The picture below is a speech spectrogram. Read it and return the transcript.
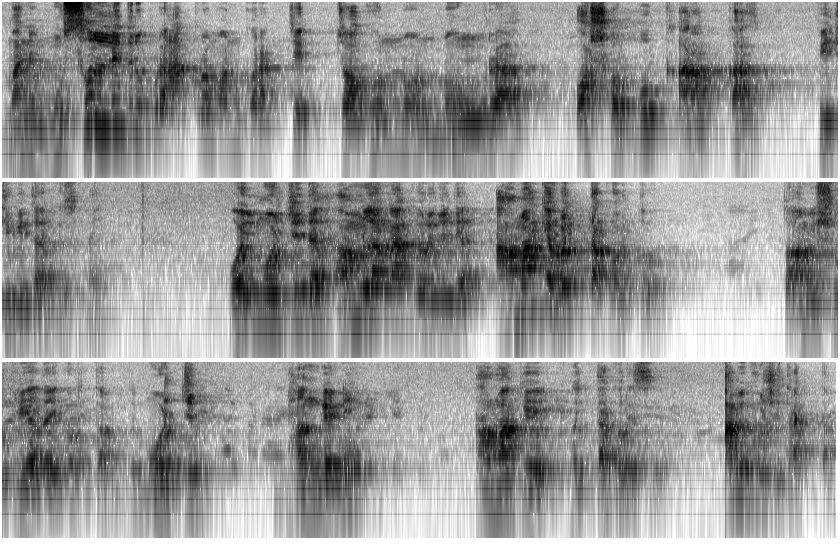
মানে মুসল্লিদের উপরে আক্রমণ করার চেয়ে জঘন্য, নোংরা, অসভ্য, খারাপ কাজ পৃথিবীতে আর কিছু নাই। ওই মসজিদে হামলা না করে যদি আমাকে হত্যা করত, তো আমি শুক্রিয়া আদায় করতাম যে মসজিদ ভাঙ্গেনি, আমাকে হত্যা করেছে। আমি খুশি থাকতাম।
